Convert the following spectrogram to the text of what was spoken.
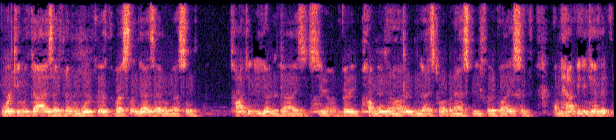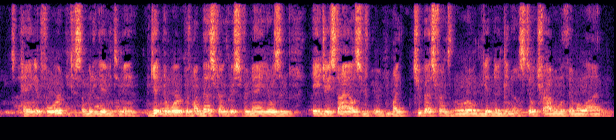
working with guys I've never worked with, wrestling guys I haven't wrestled, talking to younger guys. It's you know I'm very humbled and honored when guys come up and ask me for advice, and I'm happy to give it, paying it forward because somebody gave it to me. Getting to work with my best friend Christopher Daniels and AJ Styles, who are my two best friends in the world, and getting to you know still travel with them a lot. And,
